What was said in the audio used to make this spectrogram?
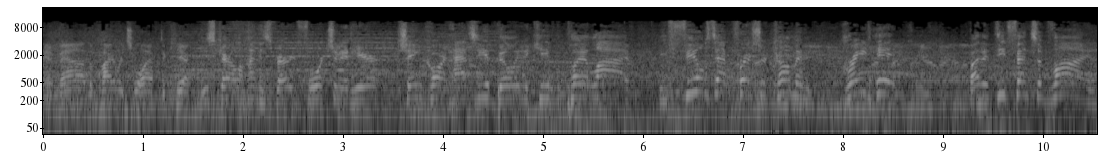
And now the Pirates will have to kick. East Carolina is very fortunate here. Shane Carden has the ability to keep the play alive. He feels that pressure coming. Great hit by the defensive line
